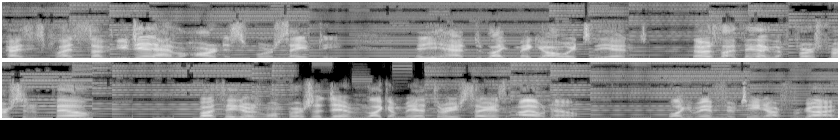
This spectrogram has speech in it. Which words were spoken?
Past these plants stuff. You did have a harness for safety. And you had to like make it all the way to the end. There was, I think, like the first person fell. But I think there was one person that didn't, like a minute 30 seconds. I don't know like a minute 15, I forgot.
